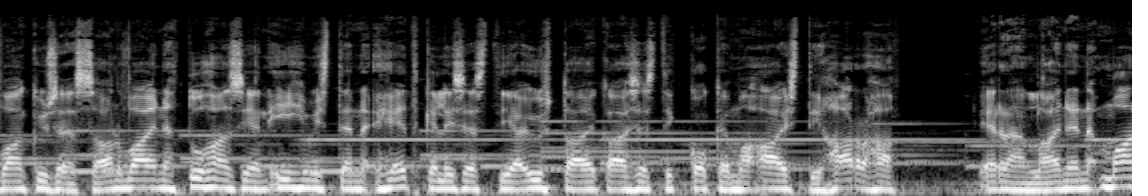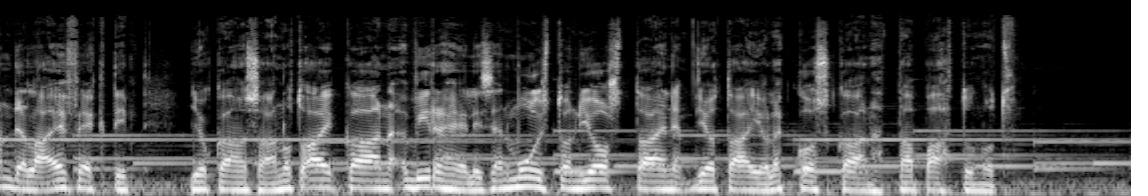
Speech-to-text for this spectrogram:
vaan kyseessä on vain tuhansien ihmisten hetkellisesti ja yhtäaikaisesti kokema aistiharha – Eräänlainen Mandela-efekti, joka on saanut aikaan virheellisen muiston jostain, jota ei ole koskaan tapahtunut.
